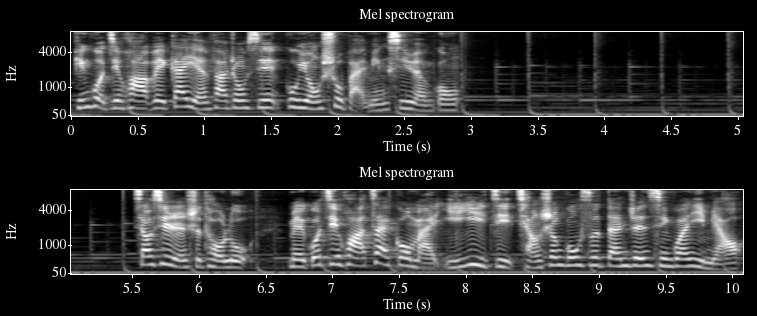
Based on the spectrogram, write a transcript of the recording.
苹果计划为该研发中心雇佣数百名新员工。消息人士透露，美国计划再购买一亿剂强生公司单针新冠疫苗。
